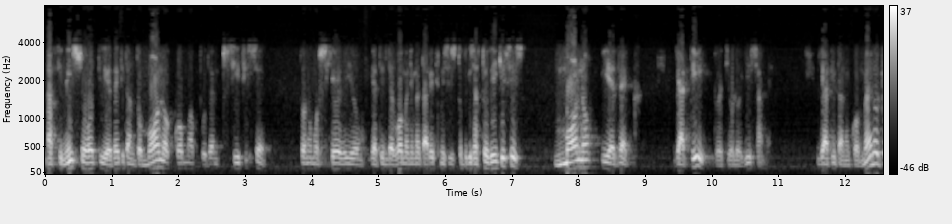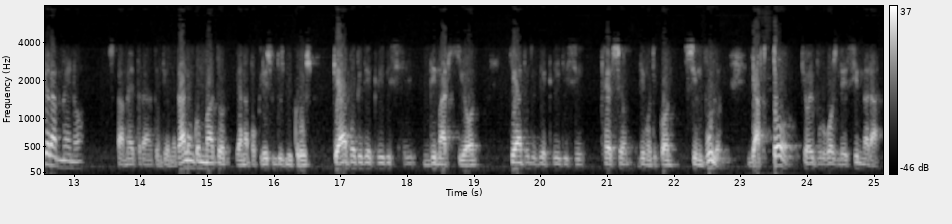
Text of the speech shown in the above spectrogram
Να θυμίσω ότι η ΕΔΕΚ ήταν το μόνο κόμμα που δεν ψήφισε το νομοσχέδιο για την λεγόμενη μεταρρύθμιση της τοπικής αυτοδιοίκησης. Μόνο η ΕΔΕΚ. Γιατί το αιτιολογήσαμε. Γιατί ήταν κομμένο και ραμμένο στα μέτρα των δύο μεγάλων κομμάτων για να αποκλείσουν τους μικρούς και από τη διεκδίκηση δημαρχιών και από τη διεκδίκηση θέσεων δημοτικών συμβούλων. Γι' αυτό και ο Υπουργός λέει σήμερα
